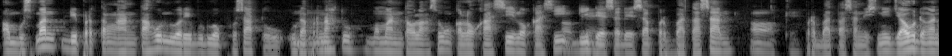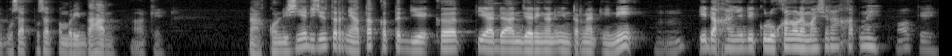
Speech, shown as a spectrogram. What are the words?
Ombudsman di pertengahan tahun 2021 udah Hmm. pernah tuh memantau langsung ke lokasi-lokasi di Oke. desa-desa perbatasan Oh, Oke. perbatasan di sini jauh dengan pusat-pusat pemerintahan. Oke. Nah, kondisinya di situ ternyata ketiadaan jaringan internet ini Mm-mm. tidak hanya dikeluhkan oleh masyarakat nih, Oke.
